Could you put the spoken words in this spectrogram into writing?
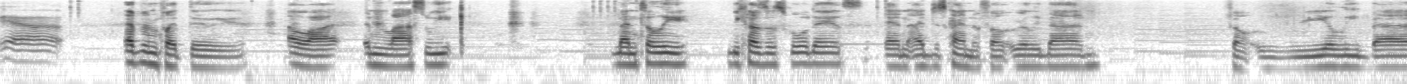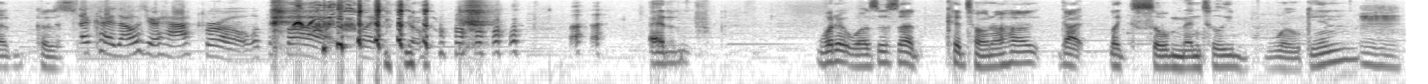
yeah. I've been put through a lot in last week mentally because of school days, and I just kind of felt really bad. Felt really bad because that guy that was your half bro. What the fuck? like and what it was is that Kotonoha got like so mentally broken Mm-hmm.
